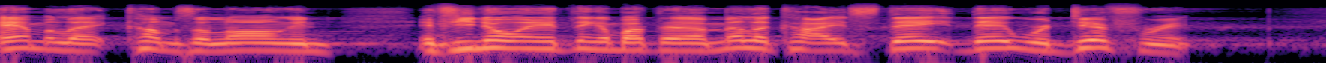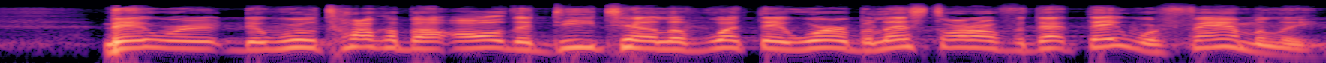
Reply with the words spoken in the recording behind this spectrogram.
Amalek comes along, and if you know anything about the Amalekites, they, they were different. They were, we'll talk about all the detail of what they were, but let's start off with that. They were family.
